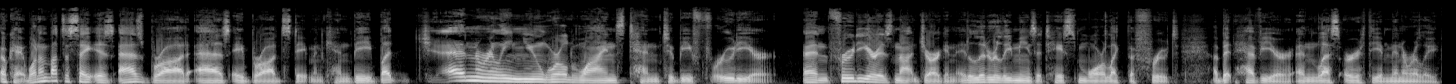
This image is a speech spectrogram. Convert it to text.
okay, what I'm about to say is as broad as a broad statement can be, but generally, New World wines tend to be fruitier. And fruitier is not jargon. It literally means it tastes more like the fruit, a bit heavier and less earthy and minerally.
